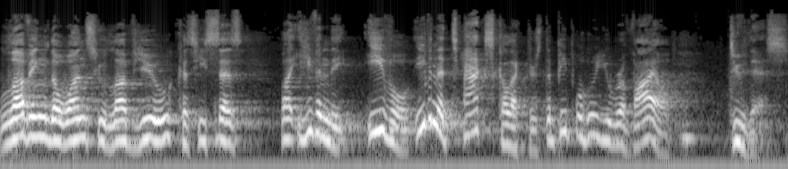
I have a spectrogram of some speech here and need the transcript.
loving the ones who love you, because he says, well, even the evil, even the tax collectors, the people who you revile, do this.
